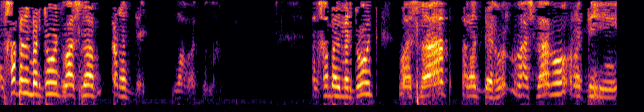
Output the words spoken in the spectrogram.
الخبر المردود وأسباب رده الله أكبر الله الخبر المردود وأسباب رده وأسباب رده.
